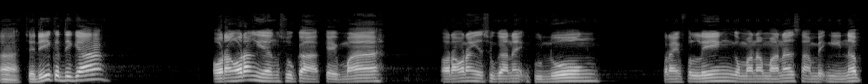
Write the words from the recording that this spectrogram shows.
Nah, jadi ketika orang-orang yang suka kemah, orang-orang yang suka naik gunung, traveling ke mana-mana sampai nginep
